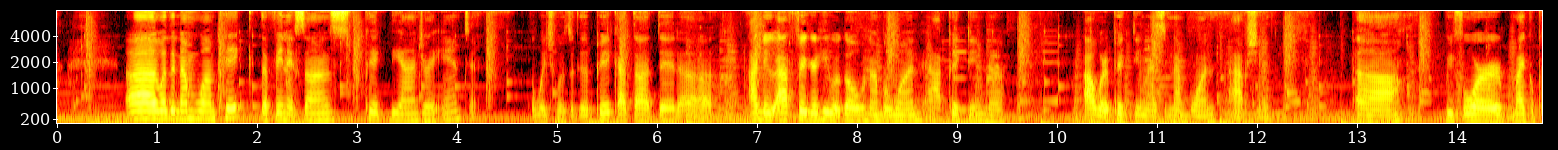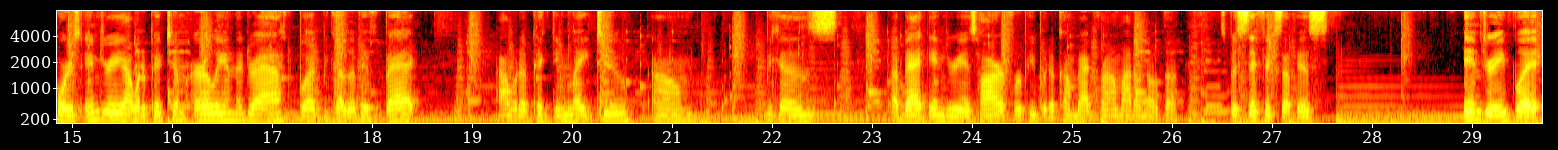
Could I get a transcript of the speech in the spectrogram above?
uh, with the number one pick, the Phoenix Suns picked DeAndre Ayton, which was a good pick. I thought that uh, I knew I figured he would go number one. I picked him to. I would have picked him as the number one option. Uh, before Michael Porter's injury, I would have picked him early in the draft, but because of his back, I would have picked him late too. Um, because a back injury is hard for people to come back from. I don't know the specifics of his injury, but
